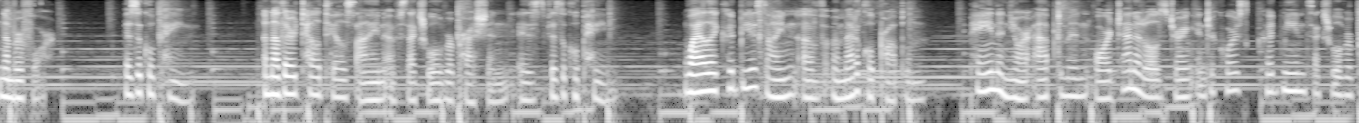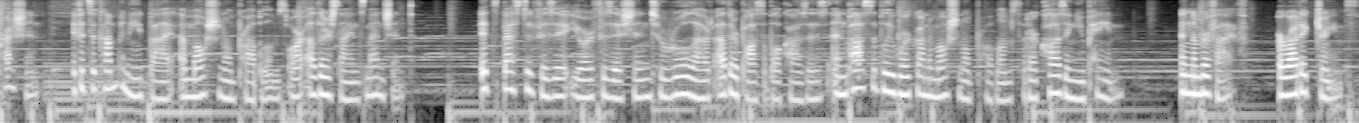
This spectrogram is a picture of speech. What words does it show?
Number four, physical pain. Another telltale sign of sexual repression is physical pain. While it could be a sign of a medical problem, Pain in your abdomen or genitals during intercourse could mean sexual repression if it's accompanied by emotional problems or other signs mentioned. It's best to visit your physician to rule out other possible causes and possibly work on emotional problems that are causing you pain. And number five, erotic dreams.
